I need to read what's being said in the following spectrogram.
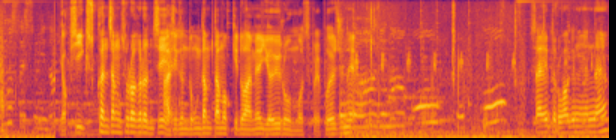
아 스무스했습니다 역시 익숙한 장소라 그런지 아직은 농담 따먹기도 하며 여유로운 모습을 보여주네요. 확인하고 놓고 사이드로 확인했나요?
